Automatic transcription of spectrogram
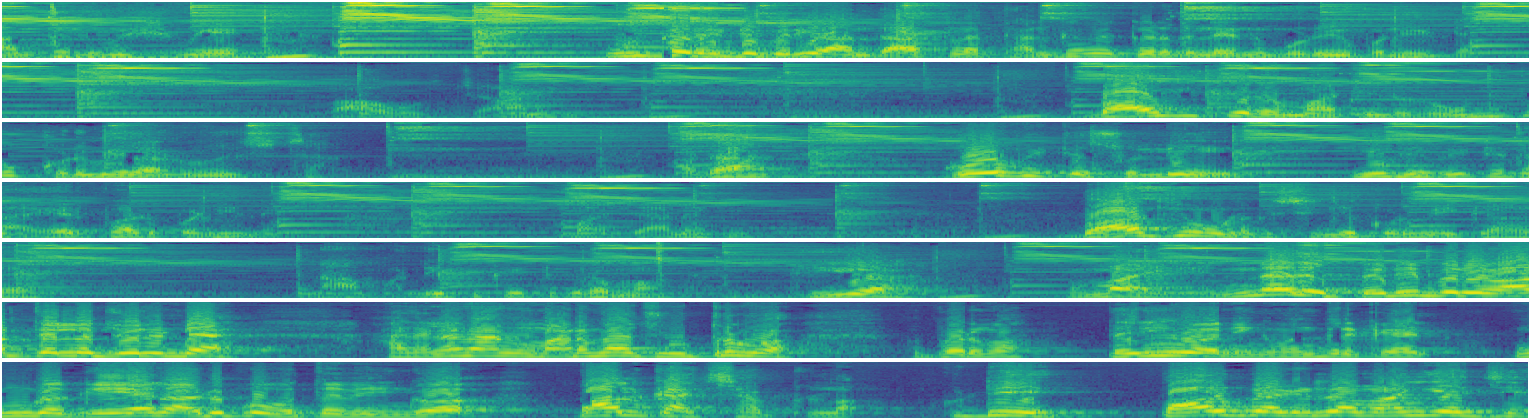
அந்த நிமிஷமே உங்க ரெண்டு பேரும் அந்த ஆட்டில் தங்க வைக்கிறது இல்லைன்னு முடிவு பண்ணிட்டேன். பாவம் ஜானகி. பாகிக்கிற மாட்டின்னு ரொம்ப கொடுமையில் அனுபவிச்சிட்டான் அதான் கோபிட்ட சொல்லி இந்த வீட்டை நான் ஏற்பாடு பண்ணினேன். ஜானகி பாக்கியம் உனக்கு செஞ்ச கொடுமைக்காக நான் மன்னிப்பு கேட்டுக்கிறேம்மா. ஐயா அம்மா என்னது பெரிய பெரிய வார்த்தையெல்லாம் சொல்லிட்டேன் அதெல்லாம் நாங்க மறந்தாச்சு விட்டுருவோம் பாருங்க பெரியவா நீங்க வந்திருக்கேன் உங்க கையால அடுப்பை ஒத்த வைங்க பால் காய்ச்சி சாப்பிடலாம் குட்டி பால் பாக்கெட்லாம் வாங்கியாச்சு.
